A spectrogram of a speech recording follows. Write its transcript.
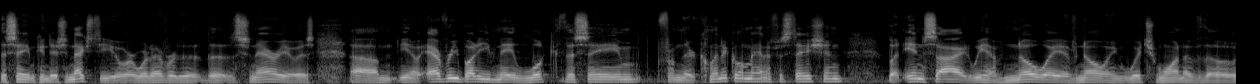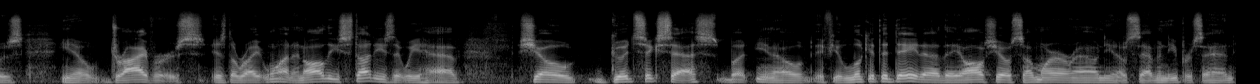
the same condition next to you or whatever the, the scenario is. Um, you know, everybody may look the same from their clinical manifestation, but inside we have no way of knowing which one of those, you know, drivers is the right one. And all these studies that we have show good success, but you know, if you look at the data, they all show somewhere around you know 70%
